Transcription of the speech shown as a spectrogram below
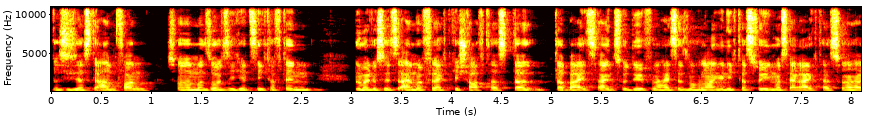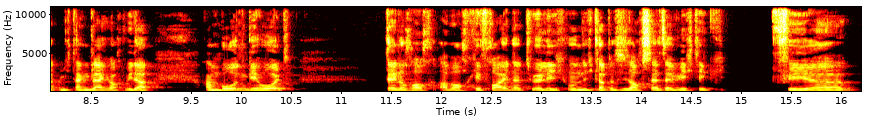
das ist erst der Anfang, sondern man soll sich jetzt nicht auf den, nur weil du es jetzt einmal vielleicht geschafft hast, da, dabei sein zu dürfen, heißt das noch lange nicht, dass du irgendwas erreicht hast, sondern hat mich dann gleich auch wieder am Boden geholt. Dennoch auch, aber auch gefreut natürlich. Und ich glaube, das ist auch sehr, sehr wichtig für,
